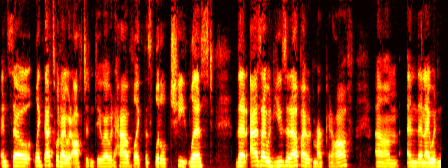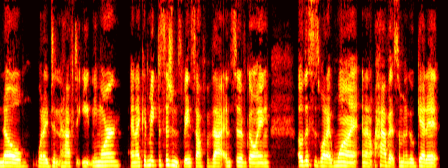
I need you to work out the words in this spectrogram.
And so like, that's what I would often do. I would have like this little cheat list that as I would use it up, I would mark it off. Um, and then I would know what I didn't have to eat anymore. And I could make decisions based off of that instead of going, oh, this is what I want and I don't have it. So I'm going to go get it.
